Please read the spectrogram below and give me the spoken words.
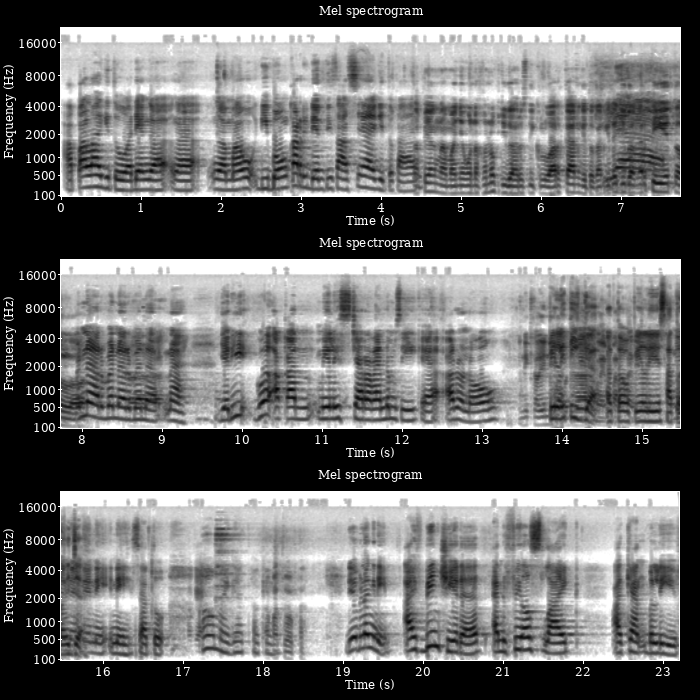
apalah gitu ada yang nggak nggak nggak mau dibongkar identitasnya gitu kan tapi yang namanya unek-unek juga harus dikeluarkan gitu kan kita Iya. juga ngerti itu loh Benar, benar, benar. Nah, jadi gue akan milih secara random sih kayak I don't know. Ini kali ini Pilih tiga atau tadi. pilih satu Ini, aja. Ini, ini, ini satu. Oke. Oh my god, oke. Apa tuh apa? Dia bilang ini, I've been cheated and feels like I can't believe.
